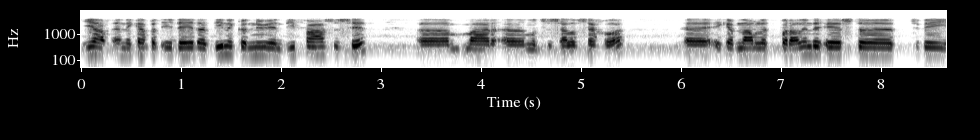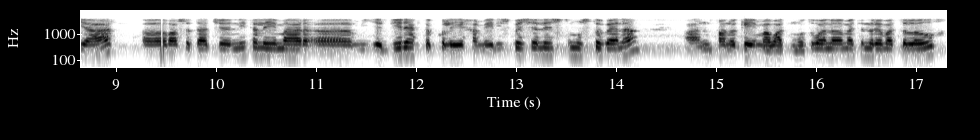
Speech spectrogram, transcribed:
ja, en ik heb het idee dat Dieneke nu in die fase zit. Maar moet ze zelf zeggen hoor. Uh, ik heb namelijk vooral in de eerste twee jaar uh, was het dat je niet alleen maar uh, je directe collega medisch specialist moest wennen. Aan van oké, maar wat moeten we nou met een reumatoloog?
